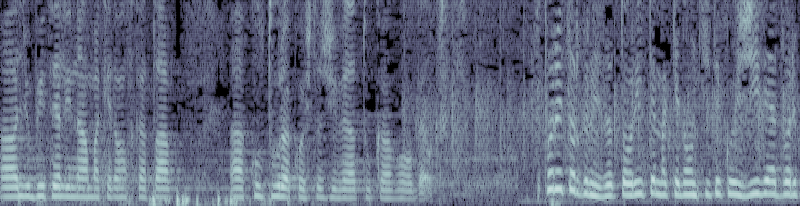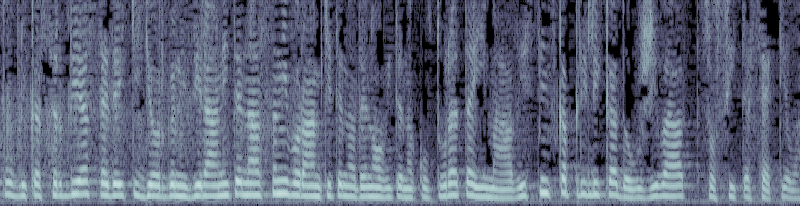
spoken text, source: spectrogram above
а, љубители на македонската а, култура кои што живеат тука во Белград. Според организаторите, македонците кои живеат во Република Србија, следејќи ги организираните настани во рамките на деновите на културата, имаа вистинска прилика да уживаат со сите сетила.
